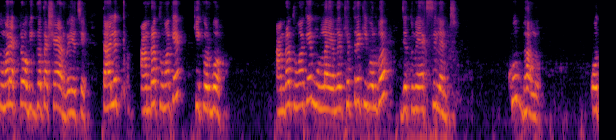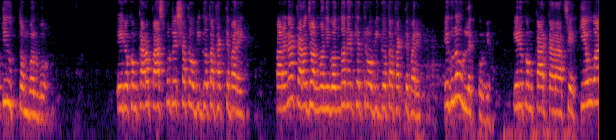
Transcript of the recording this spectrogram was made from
তোমার একটা অভিজ্ঞতা শেয়ার হয়েছে। তাহলে আমরা তোমাকে কি করব? আমরা তোমাকে মূল্যায়নের ক্ষেত্রে কি বলব? যে তুমি এক্সিলেন্ট খুব ভালো, অতি উত্তম বলব। এইরকম কারও পাসপোর্টের সাথে অভিজ্ঞতা থাকতে পারে পারে না? কারও জন্ম নিবন্ধনের ক্ষেত্রে অভিজ্ঞতা থাকতে পারে। এগুলো উল্লেখ করবে। এরকম কার কার আছে? কেউ বা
